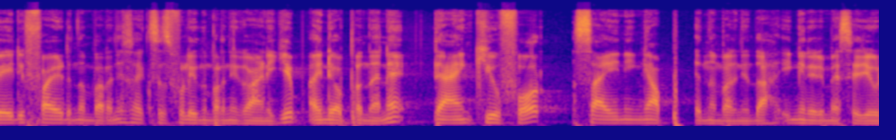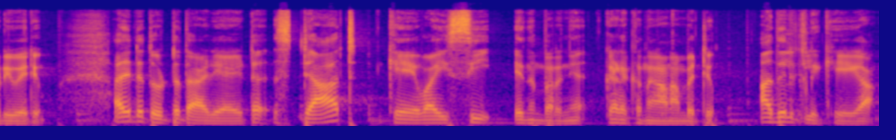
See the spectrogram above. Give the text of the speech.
വെരിഫൈഡ് എന്ന് പറഞ്ഞ് സക്സസ്ഫുള്ളി എന്ന് പറഞ്ഞ് കാണിക്കും. അതിന്റെ ഒപ്പം തന്നെ thank you for signing up എന്ന് പറഞ്ഞതാ ഇങ്ങനെ ഒരു മെസ്സേജ് കൂടി വരും. അതിന്റെ തൊട്ട് താഴെയായിട്ട് സ്റ്റാർട്ട് കെ വൈ സി എന്ന് പറഞ്ഞ് കിടക്കുന്ന കാണാൻ പറ്റും. അതിൽ ക്ലിക്ക് ചെയ്യുക.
